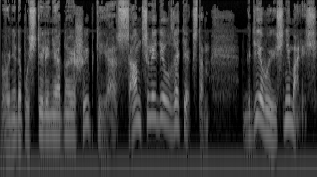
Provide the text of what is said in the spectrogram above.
Вы не допустили ни одной ошибки, я сам следил за текстом. Где вы снимались?»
